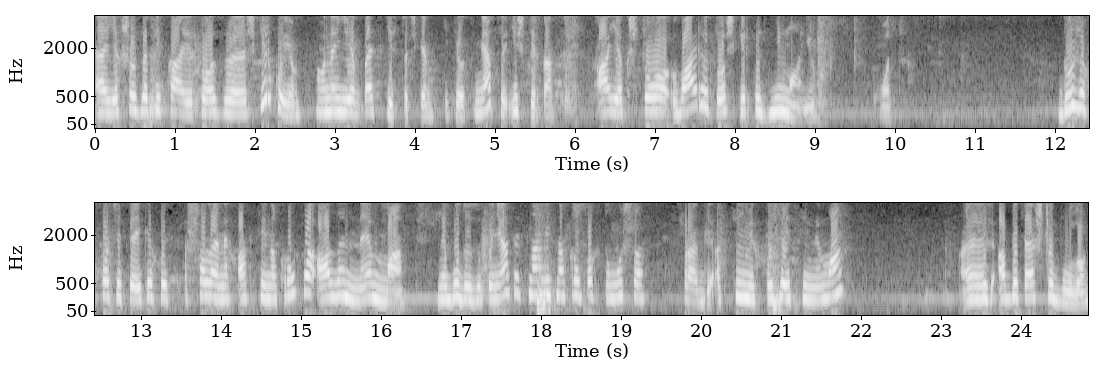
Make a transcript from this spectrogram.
е, якщо запікаю, то з шкіркою, вони є без кісточки, тільки от м'ясо і шкірка. А якщо варю, то шкірку знімаю. От. Дуже хочеться якихось шалених акцій на крупи, але нема. Не буду зупинятись навіть на крупах, тому що справді акційних позицій нема. Е, Або те, що було.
